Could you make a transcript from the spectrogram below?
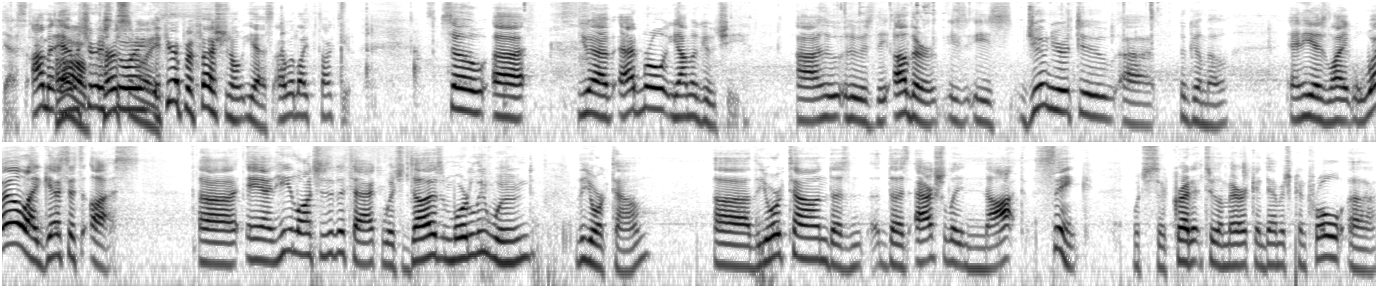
Yes, I'm an Oh, amateur historian. If you're a professional, yes, I would like to talk to you. So uh, you have Admiral Yamaguchi, uh, who who is the other. He's he's junior to uh, Nagumo, and he is like, well, I guess it's us. Uh, and he launches an attack which does mortally wound the Yorktown. Uh, the Yorktown does does actually not sink, which is a credit to American damage control. Uh,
